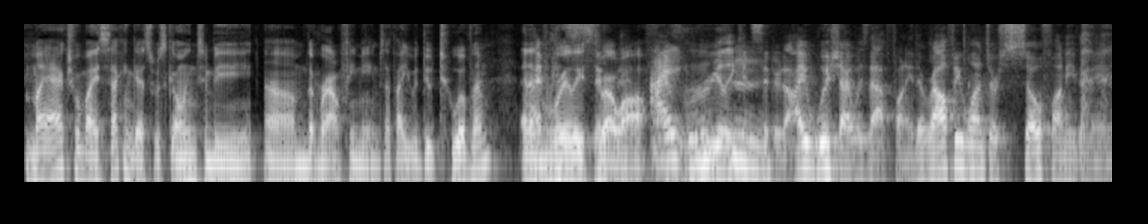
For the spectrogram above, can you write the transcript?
my actual my second guess was going to be um, the Ralphie memes. I thought you would do two of them and then I've really throw it. off. I- I've really mm-mm. considered it. I wish I was that funny. The Ralphie ones are so funny to me.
